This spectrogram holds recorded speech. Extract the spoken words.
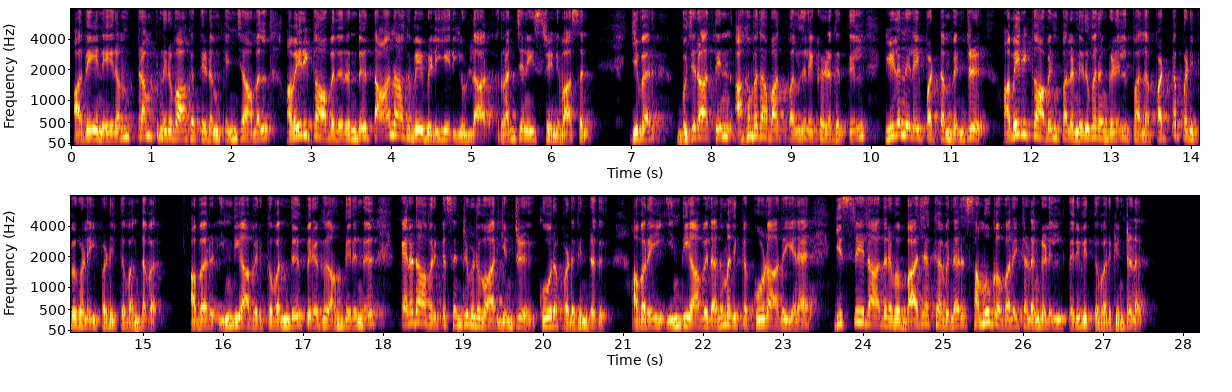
அதே நேரம் ட்ரம்ப் நிர்வாகத்திடம் கெஞ்சாமல் அமெரிக்காவிலிருந்து தானாகவே வெளியேறியுள்ளார் ரஞ்சனி ஸ்ரீனிவாசன். இவர் குஜராத்தின் அகமதாபாத் பல்கலைக்கழகத்தில் இளநிலை பட்டம் வென்று அமெரிக்காவின் பல நிறுவனங்களில் பல பட்டப்படிப்புகளை படித்து வந்தவர். அவர் இந்தியாவிற்கு வந்து பிறகு அங்கிருந்து கனடாவிற்கு சென்று விடுவார் என்று கூறப்படுகின்றது. அவரை இந்தியாவில் அனுமதிக்க கூடாது என இஸ்ரேல் ஆதரவு பாஜகவினர் சமூக வலைதளங்களில் தெரிவித்து வருகின்றனர்.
